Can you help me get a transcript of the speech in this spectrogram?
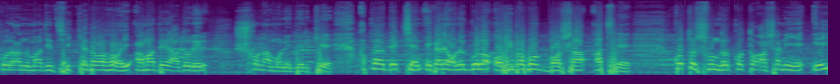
কোরআন মাজিদ শিক্ষা দেওয়া হয় আমাদের আদরের সোনামণিদেরকে। আপনারা দেখছেন, এখানে অনেকগুলো অভিভাবক বসা আছে। কত সুন্দর, কত আশা নিয়ে এই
